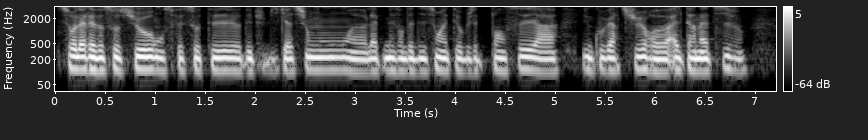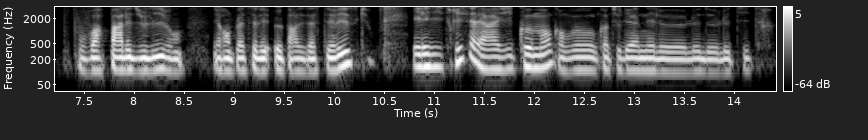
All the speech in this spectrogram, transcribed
Sur les réseaux sociaux, on se fait sauter euh, des publications. Euh, La maison d'édition a été obligée de penser à une couverture euh, alternative pouvoir parler du livre et remplacer les E par des astérisques. Et l'éditrice, elle a réagi comment quand, vous, quand tu lui as amené le, le, le- titre?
